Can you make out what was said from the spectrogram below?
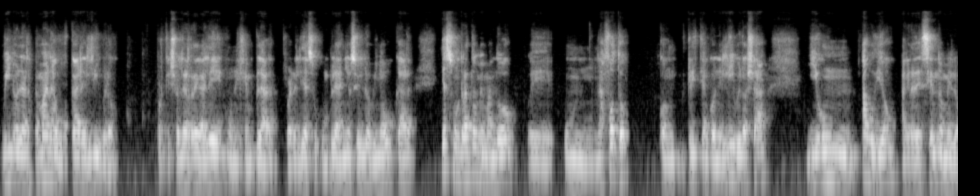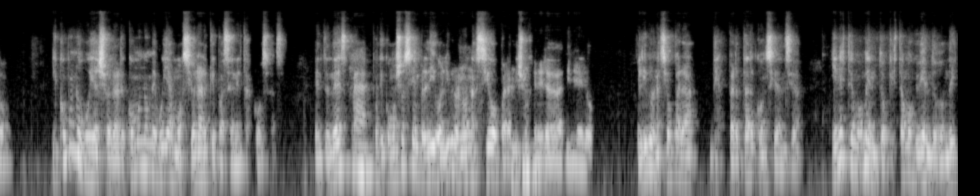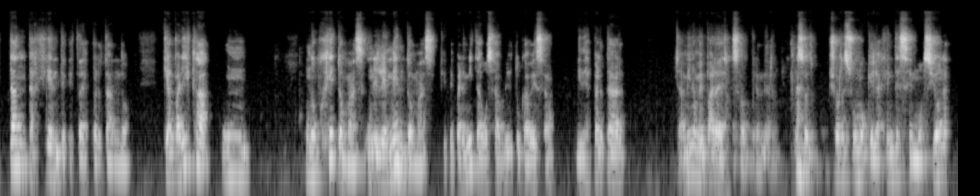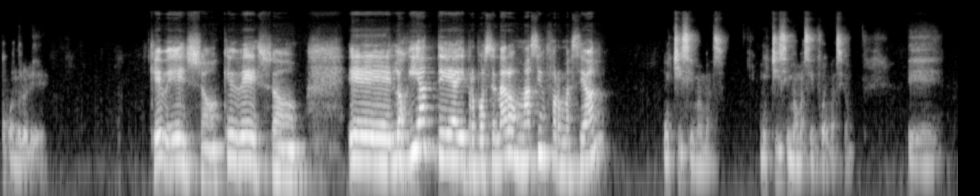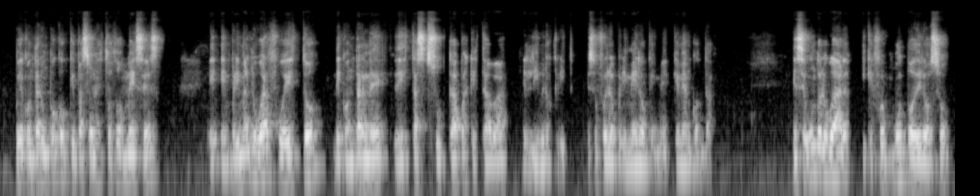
vino la hermana a buscar el libro, porque yo le regalé un ejemplar para el día de su cumpleaños, y hoy lo vino a buscar, y hace un rato me mandó eh, una foto con Cristian con el libro ya, y un audio agradeciéndomelo. ¿Y cómo no voy a llorar? ¿Cómo no me voy a emocionar que pasen estas cosas? ¿Entendés? Porque como yo siempre digo, el libro no nació para que yo generara dinero. El libro nació para despertar conciencia. Y en este momento que estamos viviendo, donde hay tanta gente que está despertando, que aparezca un, objeto más, un elemento más, que te permita a vos abrir tu cabeza y despertar, a mí no me para de sorprender. Eso yo resumo que la gente se emociona cuando lo lee. Qué bello, qué bello. Eh, ¿Los guías te proporcionaron más información? muchísima más, muchísima más información. Eh, voy a contar un poco qué pasó en estos dos meses. Eh, en primer lugar fue esto de contarme de estas subcapas que estaba el libro escrito. Eso fue lo primero que me, que me han contado. En segundo lugar, y que fue muy poderoso,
